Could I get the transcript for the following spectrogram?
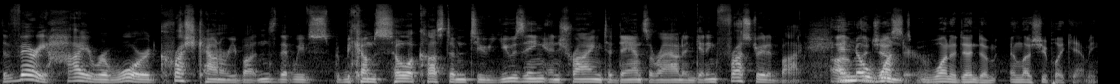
the very high reward crush countery buttons that we've become so accustomed to using and trying to dance around and getting frustrated by. And um, no wonder. One addendum, unless you play Cammy.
